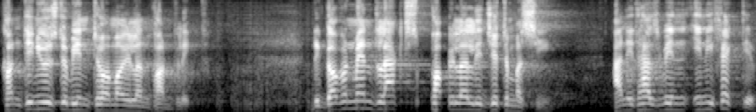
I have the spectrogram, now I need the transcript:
continues to be in turmoil and conflict. The government lacks popular legitimacy and it has been ineffective.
